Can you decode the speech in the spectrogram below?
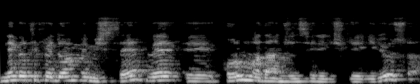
negatife dönmemişse ve e, korunmadan cinsel ilişkiye giriyorsa,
